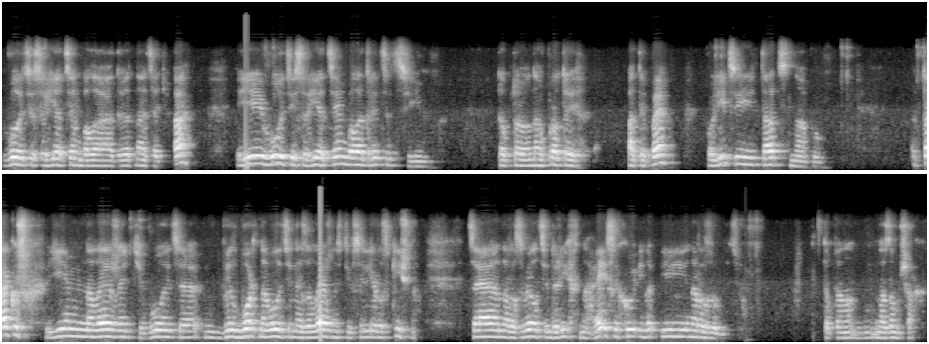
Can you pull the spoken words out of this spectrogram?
вулиці Сергія Цимбала 19А і вулиці Сергія Цимбала 37. Тобто навпроти АТП, поліції та ЦНАПу. Також їм належить вулиця, білборд на вулиці Незалежності в селі Розкішно. Це на розвилці доріг на Гейсиху і на, і на Розумницю. Тобто на, на замшах.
